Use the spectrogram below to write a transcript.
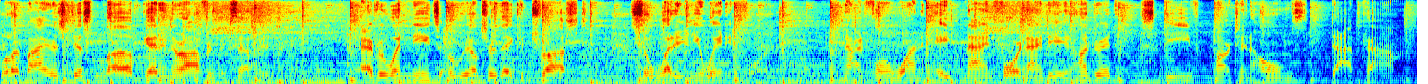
while our buyers just love getting their offers accepted. Everyone needs a realtor they can trust, so what are you waiting for? 941 894 9800, SteveMartinHomes.com.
